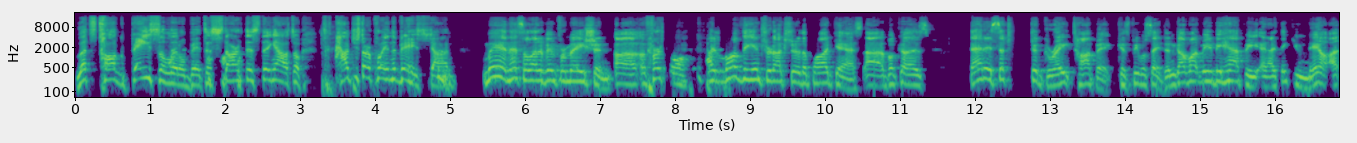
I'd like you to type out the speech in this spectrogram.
let's talk bass a little bit to start this thing out. So, how'd you start playing the bass, John? Man, that's a lot of information. Uh, first of all, I love the introduction of the podcast uh, because that is such a great topic. Because people say, "Didn't God want me to be happy?" And I think you nail. I,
